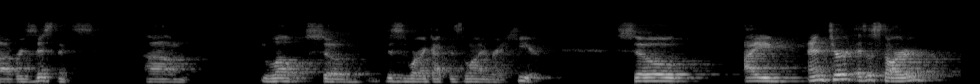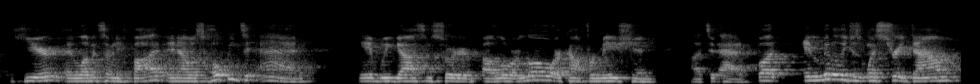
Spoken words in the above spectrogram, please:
uh, resistance um, level. So this is where I got this line right here. So I entered as a starter here at 1175, and I was hoping to add if we got some sort of uh, lower low or confirmation uh, to add. But it literally just went straight down.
